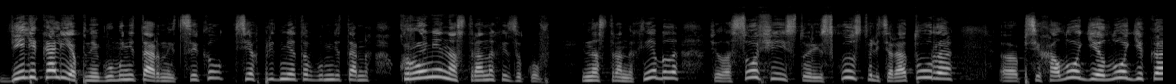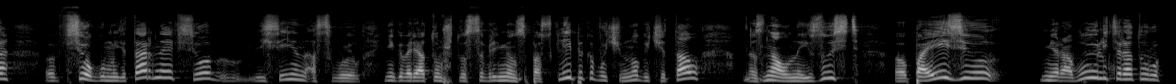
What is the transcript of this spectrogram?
великолепный гуманитарный цикл всех предметов гуманитарных, кроме иностранных языков. Иностранных не было. Философия, история искусства, литература, э, психология, логика, э, все гуманитарное, все Есенин освоил. Не говоря о том, что со времен Спасклепиков очень много читал, знал наизусть э, поэзию, мировую литературу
